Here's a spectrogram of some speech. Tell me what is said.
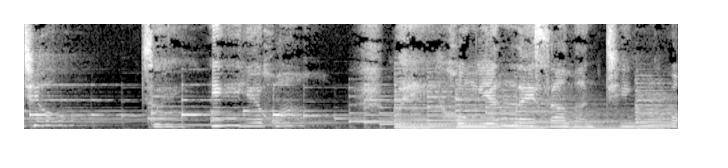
酒醉一夜花，为红颜泪洒满襟花。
